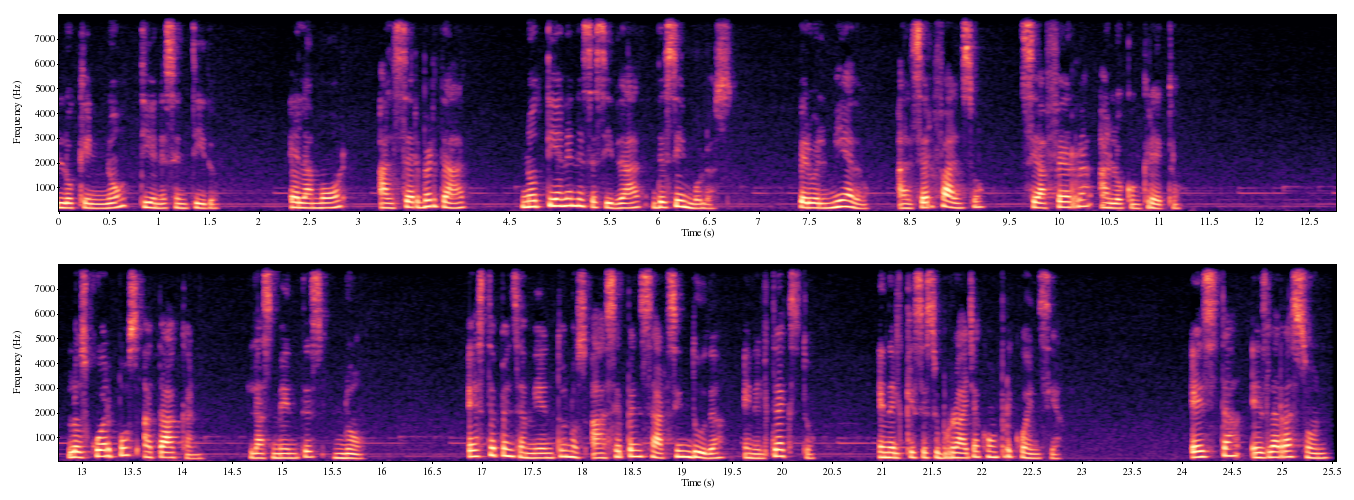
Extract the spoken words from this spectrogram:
lo que no tiene sentido. El amor, al ser verdad, no tiene necesidad de símbolos, pero el miedo, al ser falso, se aferra a lo concreto. Los cuerpos atacan, las mentes no. Este pensamiento nos hace pensar sin duda en el texto, en el que se subraya con frecuencia. Esta es la razón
